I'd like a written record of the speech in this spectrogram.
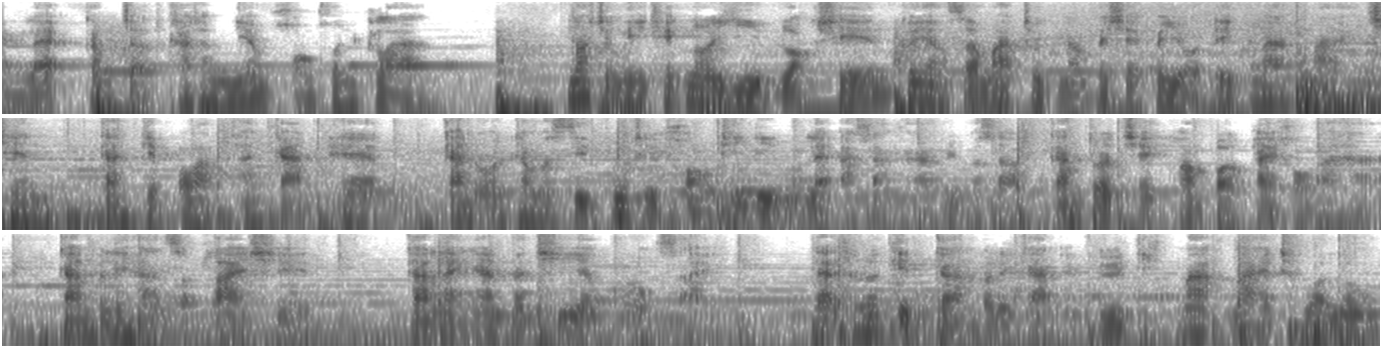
งและกำจัดค่าธรรมเนียมของคนกลาง นอกจากนี้เทคโนโลยีบล็อกเชนก็ยังสามารถถูกนำไปใช้ประโยชน์ได้อีกมากมาย เช่น การเก็บประวัติทางการแพทย์ การโอนกรรมสิทธิ์ผู้ถือครองที่ดินและอสังหาริมทรัพย์ การตรวจเช็คความปลอดภัยของอาหาร การบริหาร supply chain การรายงานบัญชีอย่างโปร่งใส และธุรกิจการบริการอื่นๆ อีกมากมายทั่วโลก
